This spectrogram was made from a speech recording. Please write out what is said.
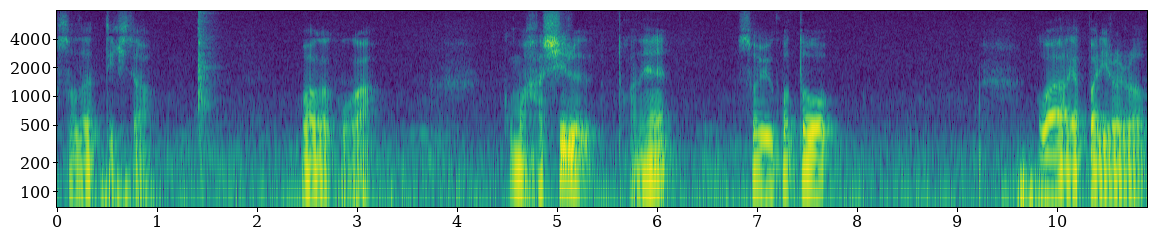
子育ってきた我が子がこうまあ走るとかねそういうことはやっぱりいろいろ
